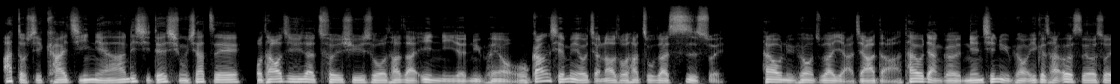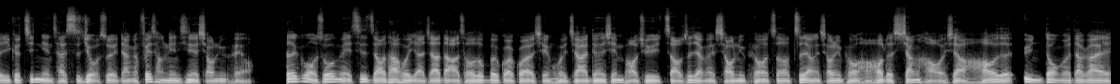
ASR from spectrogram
啊，都是开几年啊，你是得想下这。我他要继续在吹嘘说他在印尼的女朋友。我刚前面有讲到说他住在泗水。他有女朋友住在雅加达，他有两个年轻女朋友，一个才二十二岁，一个今年才十九岁，两个非常年轻的小女朋友。他就跟我说，每次只要他回雅加达的时候，都不会乖乖的先回家，一定会先跑去找这两个小女朋友，找这两个小女朋友好好的相好一下，好好的运动了大概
